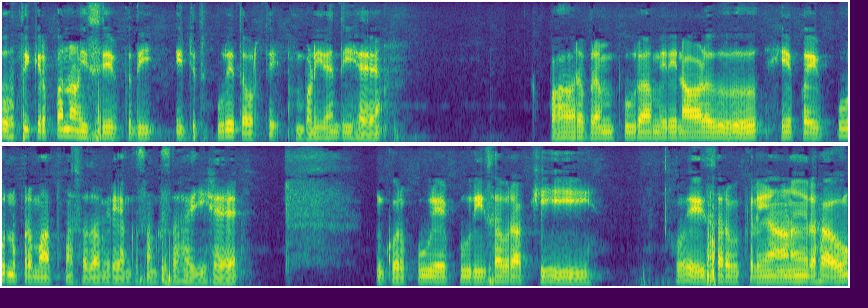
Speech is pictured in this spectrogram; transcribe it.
ਉਸ ਦੀ ਕਿਰਪਾ ਨਾਲ ਹੀ ਸੇਵਕ ਦੀ ਇੱਜ਼ਤ ਪੂਰੇ ਤੌਰ ਤੇ ਬਣੀ ਰਹਿੰਦੀ ਹੈ। ਪਾਰ ਬ੍ਰਹਮ ਪੂਰਾ ਮੇਰੇ ਨਾਲ। ਹੈ ਪਈ ਪੂਰਨ ਪ੍ਰਮਾਤਮਾ ਸਦਾ ਮੇਰੇ ਅੰਗ ਸੰਗ ਸਹਾਈ ਹੈ। ਗੁਰ ਪੂਰੇ ਪੂਰੀ ਸਭ ਰਾਖੀ। ਹੋਏ ਸਰਬ ਕਲਿਆਣ ਰਹਾਓ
